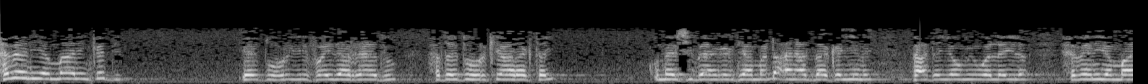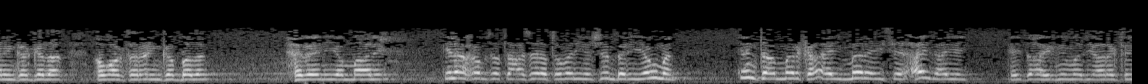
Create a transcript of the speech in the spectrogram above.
habeen iyo yay duhrigii fa idaa ra'athu hadday duhurkii aragtay ku meeshii ba angegtay ama dhacan cad baa ka yimid bacda yawmin wa layla habeen iyo maalin ka gadaal aw agtara in ka badan habeen iyo maalin ilaa khamsata cashara toban iyo shan beri yawman intaa marka ay maraysay xayd hayay ay daahirnimadii aragtay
